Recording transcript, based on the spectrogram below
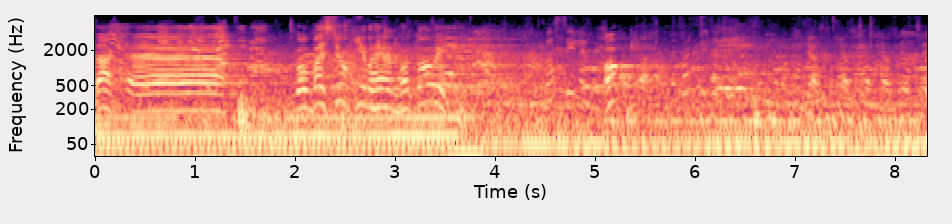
Так, е- Ковбасюк Євген готовий? Васильович, Оп! Зараз, зараз, зараз я цей.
